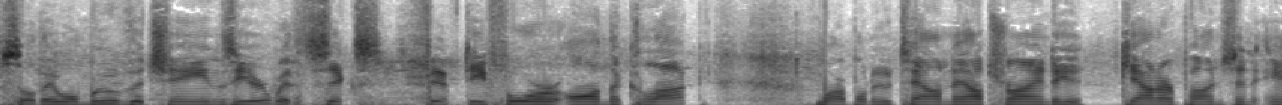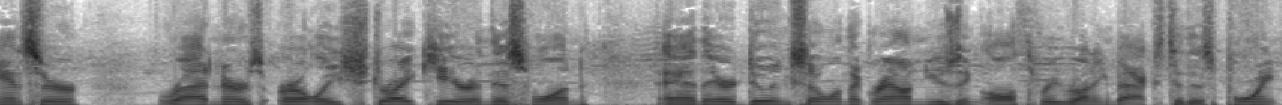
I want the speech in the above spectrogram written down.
So they will move the chains here with 6.54 on the clock. Marple Newtown now trying to counterpunch and answer Radnor's early strike here in this one, and they're doing so on the ground using all three running backs to this point.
